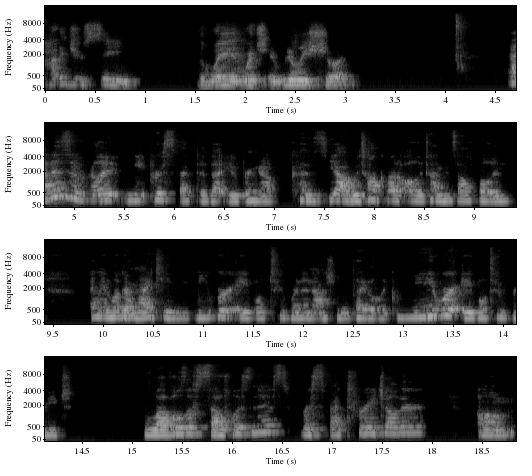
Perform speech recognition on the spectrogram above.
How did you see the way in which it really should? That is a really neat perspective that you bring up because, yeah, we talk about it all the time in softball. And I mean, look at my team. We were able to win a national title. Like, we were able to reach levels of selflessness, respect for each other, um,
